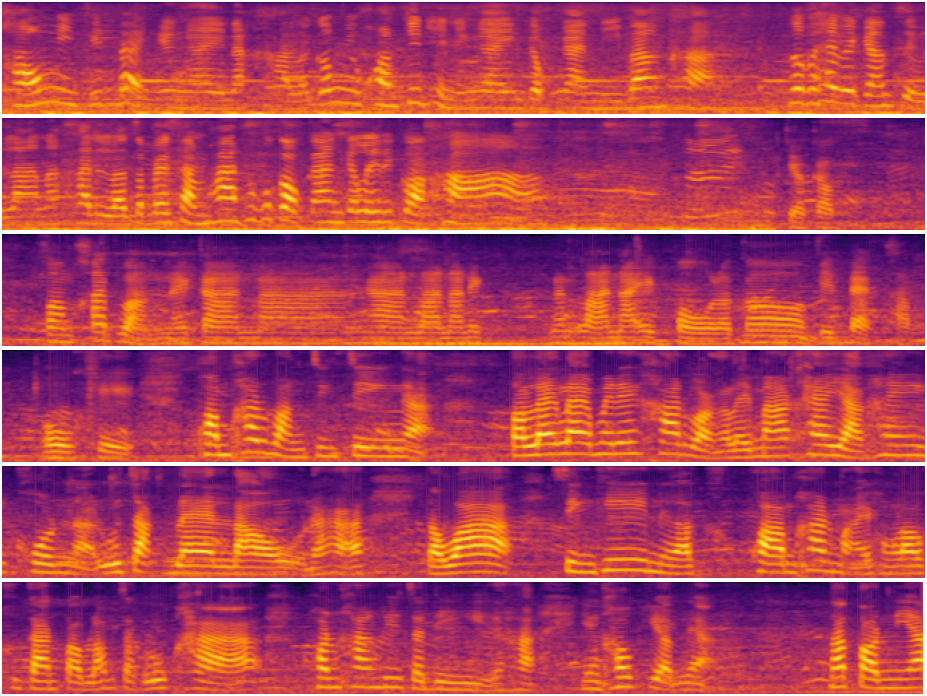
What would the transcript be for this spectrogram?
เขามีฟีดแบ็กยังไงนะคะ แล้วก็มีความคิดเห็นยังไงกับงานนี้บ้างค่ะ เพื่อไม่ให้เป็นการเสียเวลานะคะเดี๋ยวเราจะไปสัมภาษณ์ผู้ประกอบการกันเลยดีกว่าค่ะ เกี่ยวกับความคาดหวังในการมางานลานา ลานาเอ็กโปแล้วก็ฟีดแบ็กครับ โอเค ความคาดหวังจริงๆอะตอนแรก ๆ ไม่ได้คาดหวังอะไรมาก แค่อยากให้คนอะรู้จักแบรนด์เรานะคะ แต่ว่าสิ่งที่เหนือความคาดหมายของเราคือการตอบรับจากลูกค้าค่อนข้างที่จะดีนะคะอย่างข้าวเกรียบเนี่ยณตอนเนี้ย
